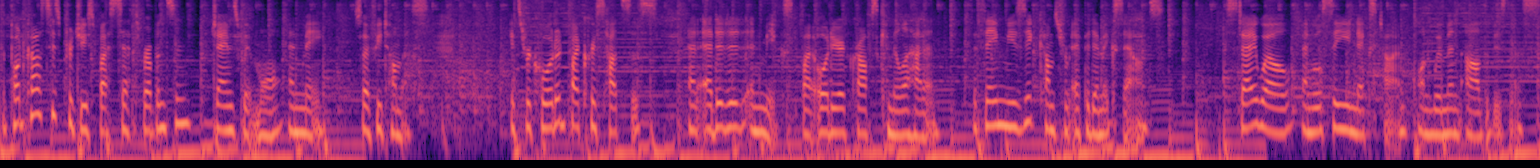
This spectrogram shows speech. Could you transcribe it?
The podcast is produced by Seth Robinson, James Whitmore, and me, Sophie Thomas. It's recorded by Chris Hutzis and edited and mixed by Audiocraft's Camilla Hannon. The theme music comes from Epidemic Sounds. Stay well, and we'll see you next time on Women Are the Business.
